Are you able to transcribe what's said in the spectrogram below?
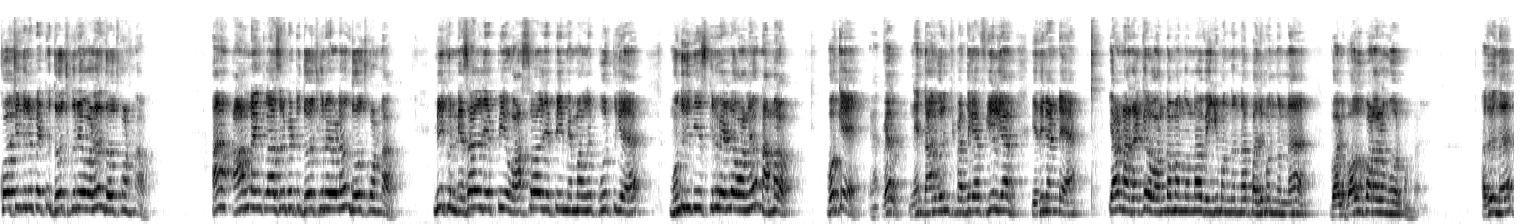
కోచింగ్లు పెట్టి దోచుకునే వాళ్ళని దోచుకుంటున్నారు. ఆన్లైన్ క్లాసులు పెట్టి దోచుకునే వాళ్ళని దోచుకుంటున్నారు. మీకు నిజాలు చెప్పి వాస్తవాలు చెప్పి మిమ్మల్ని పూర్తిగా ముందుకు తీసుకుని వెళ్ళే వాళ్ళని నమ్మరు. ఓకే వెల్ నేను దాని గురించి పెద్దగా ఫీల్ కాను ఎందుకంటే ఎవరు నా దగ్గర వంద మంది ఉన్నా వెయ్యి మంది ఉన్నా పది మంది ఉన్నా వాళ్ళు బాగుపడాలని కోరుకుంటారు. అదేందా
